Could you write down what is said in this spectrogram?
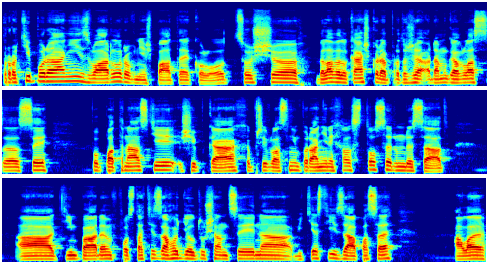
proti podání zvládl rovněž páté kolo, což byla velká škoda, protože Adam Gavlas si po 15 šipkách při vlastním podání nechal 170 a tím pádem v podstatě zahodil tu šanci na vítězství v zápase, ale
